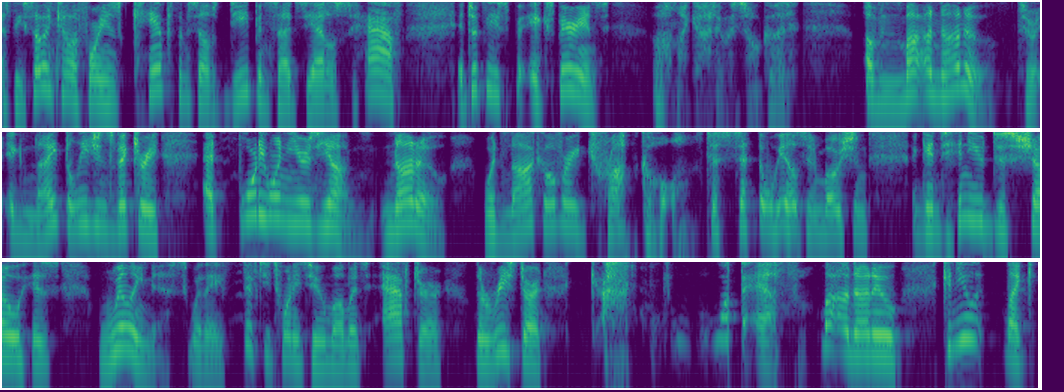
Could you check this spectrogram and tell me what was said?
as the Southern Californians camped themselves deep inside Seattle's half. It took the experience, oh my God, it was so good, of Ma'a Nonu to ignite the Legion's victory at 41 years young. Nonu would knock over a drop goal to set the wheels in motion and continued to show his willingness with a 50 22 moments after the restart. What the F? Ma'a Nonu, can you, like,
